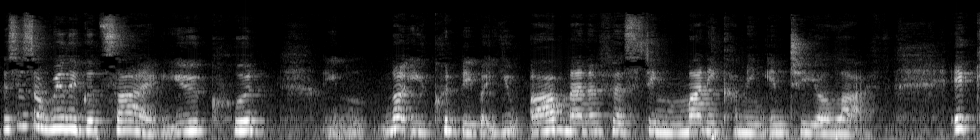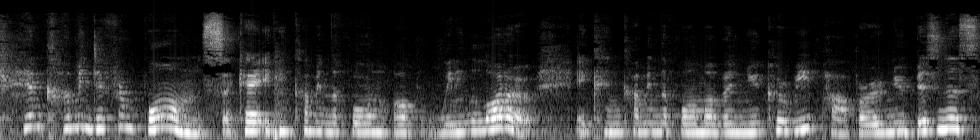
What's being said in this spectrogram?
this is a really good sign. You could, not you could be, but you are manifesting money coming into your life. It can come in different forms okay? It can come in the form of winning the lotto. It can come in the form of a new career path or a new business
